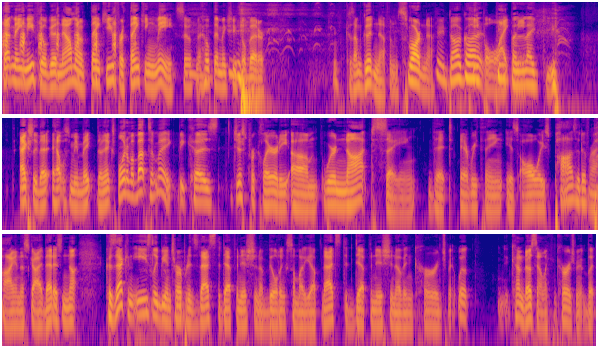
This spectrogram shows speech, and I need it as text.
that made me feel good. Now I'm going to thank you for thanking me. So I hope that makes you feel better. Because I'm good enough and smart enough. doggone People like me. like you. Actually, that helps me make the next point I'm about to make. Because just for clarity, um, we're not saying that everything is always positive Right. pie in the sky. That is not because that can easily be interpreted as that's the definition of building somebody up. That's the definition of encouragement. Well, it kind of does sound like encouragement, but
